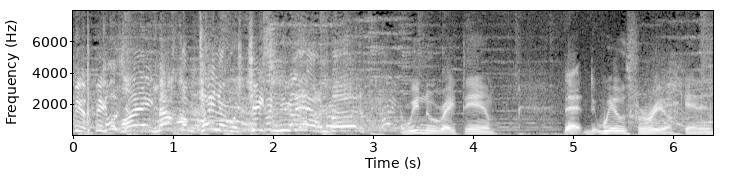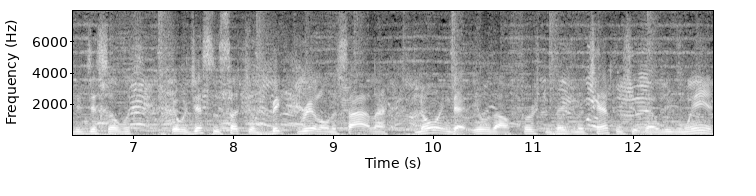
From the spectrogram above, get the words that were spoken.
Told you it's going to be a big play. Malcolm Taylor was chasing you down, bud. We knew right then that it was for real. And it just so was, it was just such a big thrill on the sideline, knowing that it was our first divisional championship that we win.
